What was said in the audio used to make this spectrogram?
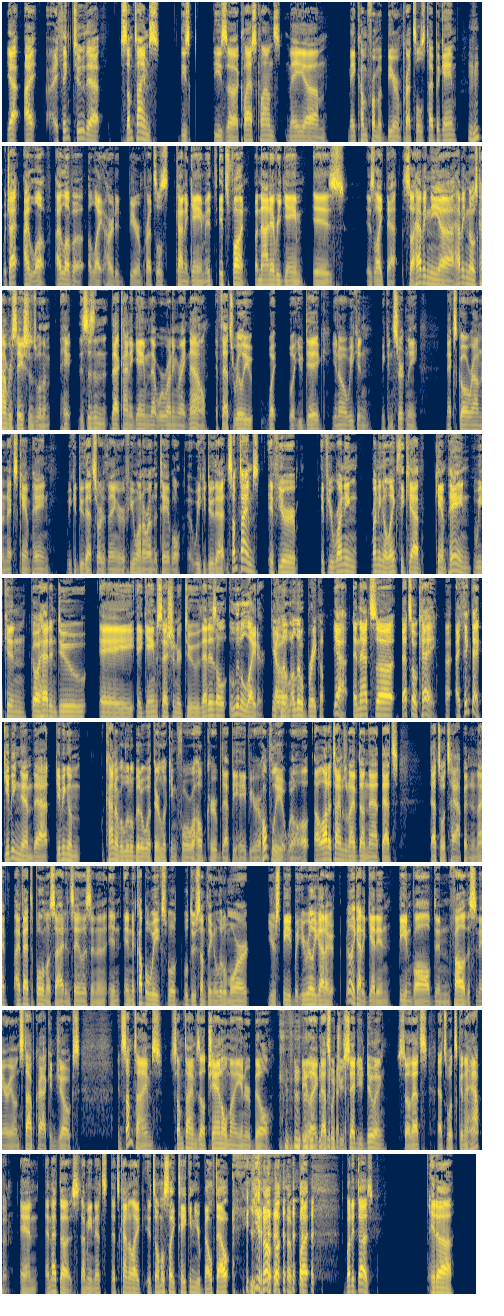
Yeah, I I think too that sometimes these these uh, class clowns may um, may come from a beer and pretzels type of game, Mhm. which I, I love. I love a, a lighthearted beer and pretzels kind of game. It's it's fun, but not every game is is like that. So having the uh, having those conversations with them, hey, this isn't that kind of game that we're running right now. If that's really what what you dig, you know, we can we can certainly next go around the next campaign we could do that sort of thing or if you want to run the table we could do that and sometimes if you're if you're running running a lengthy cab campaign we can go ahead and do a a game session or two that is a, little lighter Yeah, You a little, a little breakup. yeah, and that's uh that's okay. I, I think that giving them that, giving them kind of a little bit of what they're looking for will help curb that behavior. Hopefully, it will. A lot of times when I've done that, that's that's what's happened, and I've I've had to pull them aside and say, listen, in in, in a couple weeks we'll we'll do something a little more your speed, but you really gotta really gotta get in, be involved, and follow the scenario and stop cracking jokes. And sometimes, sometimes they'll channel my inner Bill and be like, "That's what you said you're doing." So that's that's what's going to happen, and and that does. I mean, that's that's kind of like it's almost like taking your belt out, you know. but but it does. It uh,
